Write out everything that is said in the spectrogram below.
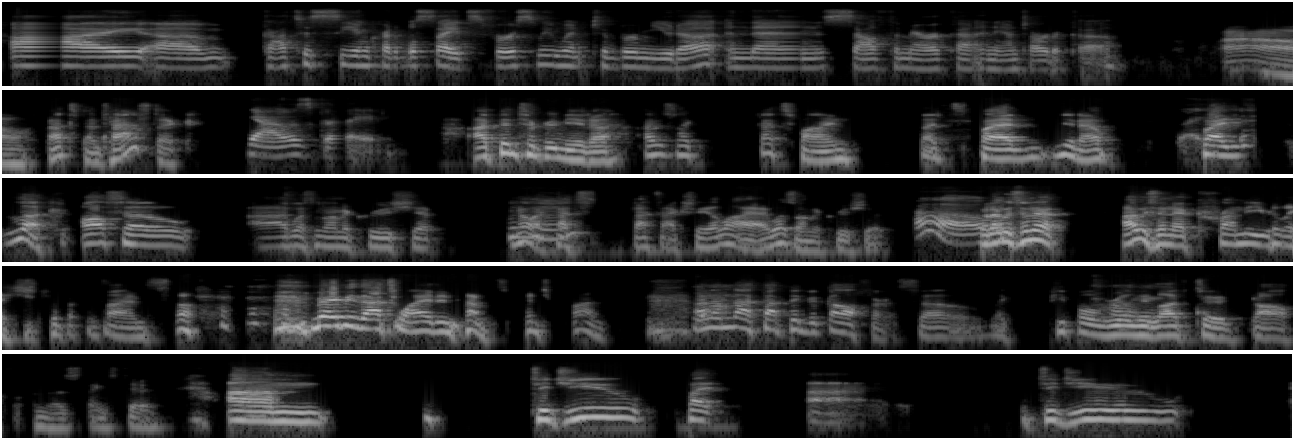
I um, got to see incredible sights. First, we went to Bermuda and then South America and Antarctica. Wow, that's fantastic. Yeah, it was great. I've been to Bermuda. I was like, that's fine. That's, but you know, right. but look, also, I wasn't on a cruise ship. No, mm-hmm. that's that's actually a lie. I was on a cruise ship. Oh, but I was in a I was in a crummy relationship at the time, so maybe that's why I didn't have as much fun. Yeah. And I'm not that big a golfer, so like people really love to golf on those things too. Um, did you? But uh, did you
